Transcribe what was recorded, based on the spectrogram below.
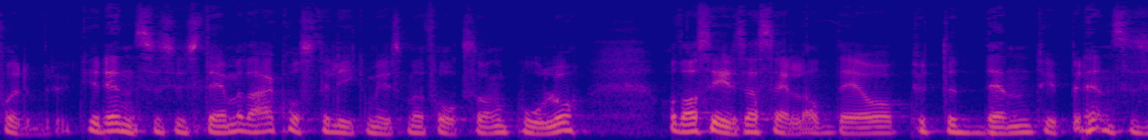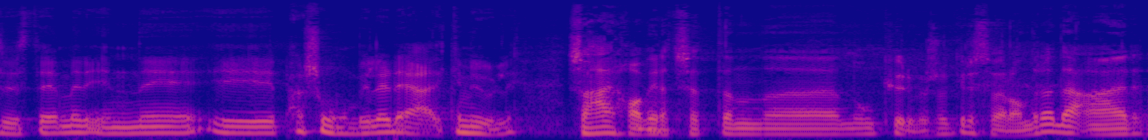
forbruk. Rensesystemet der koster like mye som en Volkswagen Polo. og Da sier det seg selv at det å putte den type rensesystemer inn i, i personbiler, det er ikke mulig. Så her har vi rett og slett en, eh, noen kurver som krysser hverandre. Det er,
